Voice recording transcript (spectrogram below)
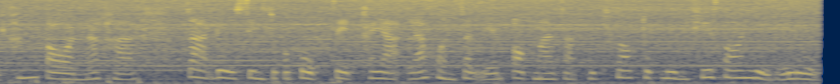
4ขั้นตอนนะคะ จะดูดสิ่งสกปรกเศษขยะและขนสัตว์เลี้ยงออกมาจากทุกซอกทุกมุมที่ซ่อนอยู่ได้เลย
